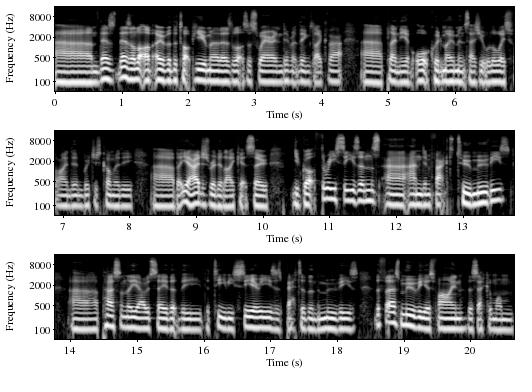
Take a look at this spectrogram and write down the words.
Um, there's there's a lot of over the top humor. There's lots of swearing and different things like that. Uh, plenty of awkward moments as you will always find in British comedy. Uh, but yeah, I just really like it. So you've got three seasons uh, and in fact two movies. Uh, personally, I would say that the the TV series is better than the movies. The first movie is fine. The second one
